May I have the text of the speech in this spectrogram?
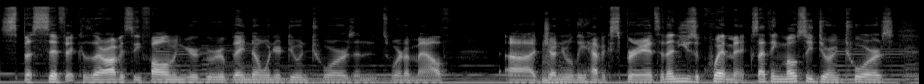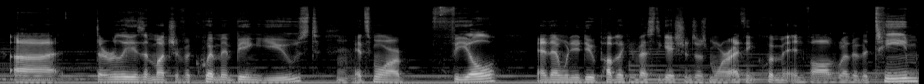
specific because they're obviously following your group. They know when you're doing tours and it's word of mouth uh, hmm. genuinely have experience, and then use equipment. Because I think mostly during tours, uh, there really isn't much of equipment being used. Mm-hmm. It's more feel. And then when you do public investigations, there's more, I think, equipment involved. Whether the team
